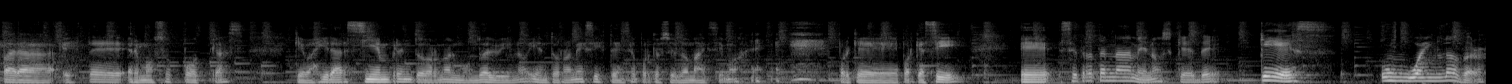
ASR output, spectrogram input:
para este hermoso podcast que va a girar siempre en torno al mundo del vino y en torno a mi existencia porque soy lo máximo, porque, porque sí, eh, se trata nada menos que de qué es un wine lover.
